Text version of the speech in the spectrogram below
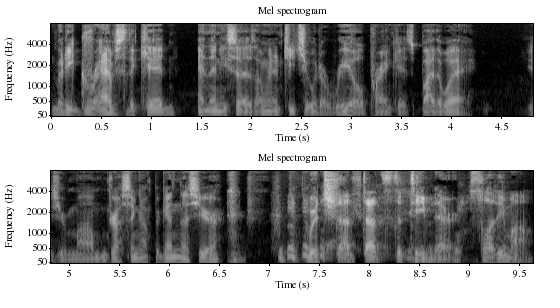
but he grabs the kid and then he says, I'm going to teach you what a real prank is. By the way, is your mom dressing up again this year? Which, That that's the team there. Slutty mom.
